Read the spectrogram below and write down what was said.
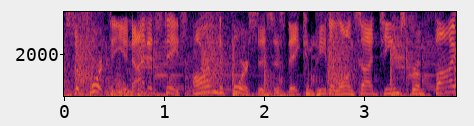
Support the United States Armed Forces as they compete alongside teams from five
